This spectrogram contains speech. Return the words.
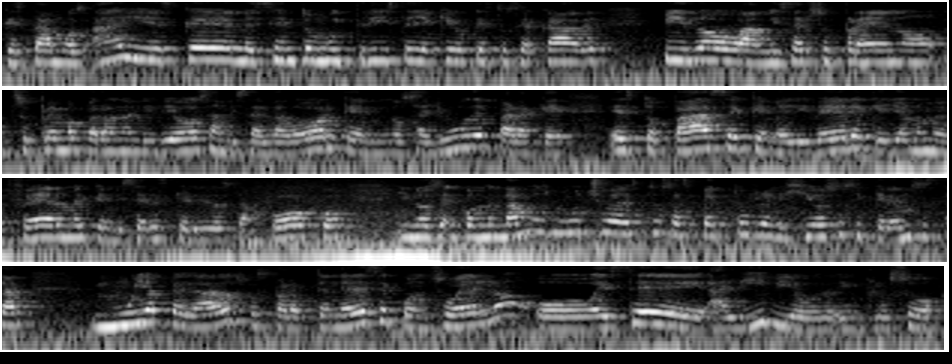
que estamos, ay, es que me siento muy triste, ya quiero que esto se acabe, pido a mi ser supremo, supremo, perdón, a mi Dios, a mi Salvador, que nos ayude para que esto pase, que me libere, que yo no me enferme, que mis seres queridos tampoco. Y nos encomendamos mucho a estos aspectos religiosos y queremos estar muy apegados pues para obtener ese consuelo o ese alivio incluso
